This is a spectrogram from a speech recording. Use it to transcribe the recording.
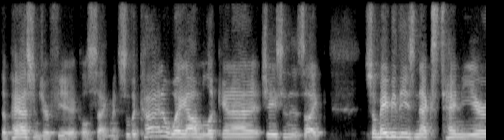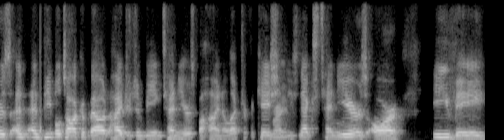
the passenger vehicle segment. So the kind of way I'm looking at it, Jason, is like so maybe these next 10 years, and, and people talk about hydrogen being 10 years behind electrification. Right. These next 10 years are EV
